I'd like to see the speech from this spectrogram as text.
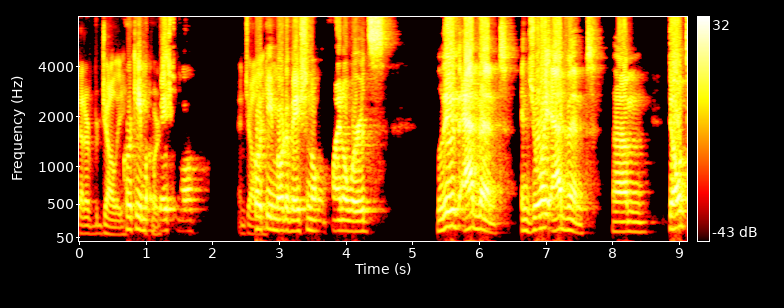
that are jolly. Quirky motivational. And jolly. Quirky motivational final words. Live Advent. Enjoy Advent. Um, don't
